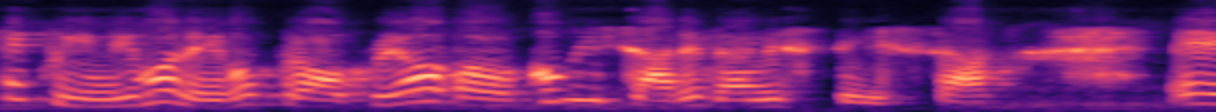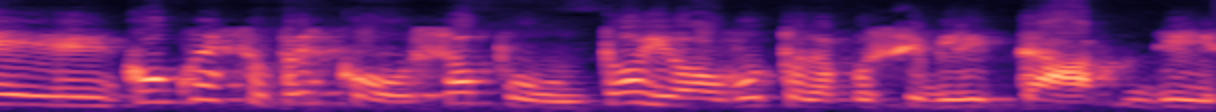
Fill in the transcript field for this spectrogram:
e quindi volevo proprio uh, cominciare da me stessa e con questo percorso appunto io ho avuto la possibilità di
